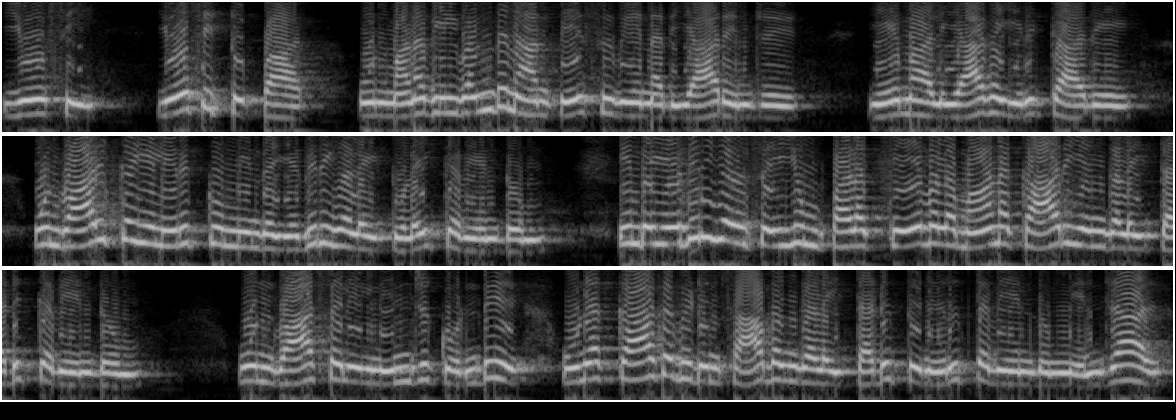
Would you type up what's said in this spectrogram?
யோசி யோசித்துப் பார். உன் மனதில் வந்து நான் பேசுவேன் அது யார் என்று. ஏமாளியாக இருக்காதே. உன் வாழ்க்கையில் இருக்கும் இந்த எதிரிகளை துளைக்க வேண்டும். இந்த எதிரிகள் செய்யும் பல கேவலமான காரியங்களை தடுக்க வேண்டும். உன் வாசலில் நின்று கொண்டு உனக்காக விடும் சாபங்களை தடுத்து நிறுத்த வேண்டும் என்றால்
